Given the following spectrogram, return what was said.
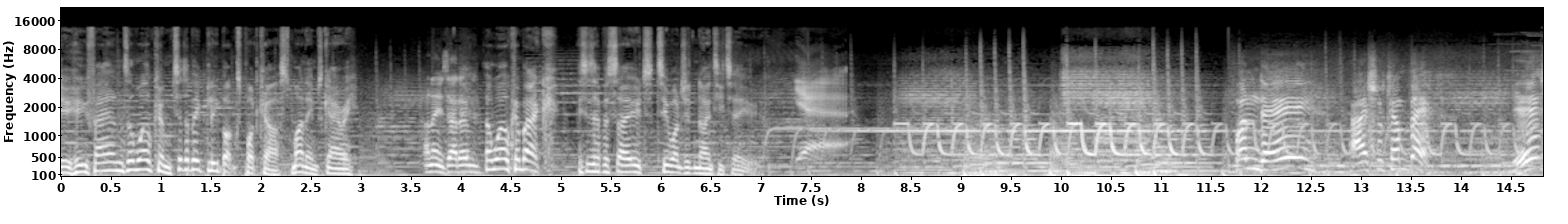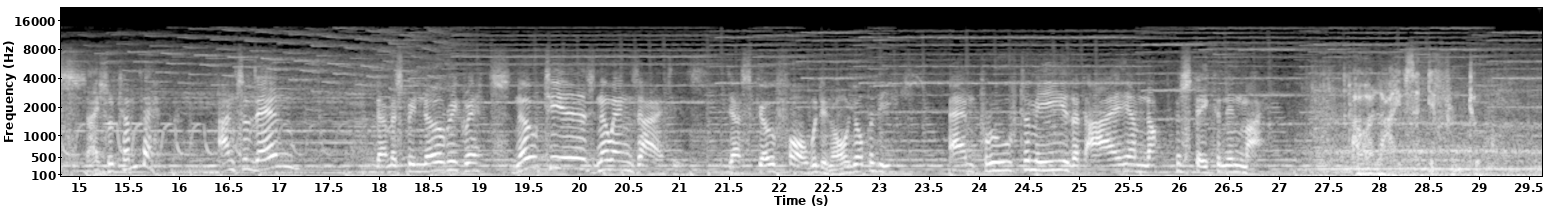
Howdy do, Who fans, and welcome to the Big Blue Box podcast. My name's Gary, My name's Adam. and welcome back. This is episode 292. Yeah. One day I shall come back. Yes, I shall come back. Until then, there must be no regrets, no tears, no anxieties. Just go forward in all your beliefs and prove to me that I am not mistaken in mine. Our lives are different to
